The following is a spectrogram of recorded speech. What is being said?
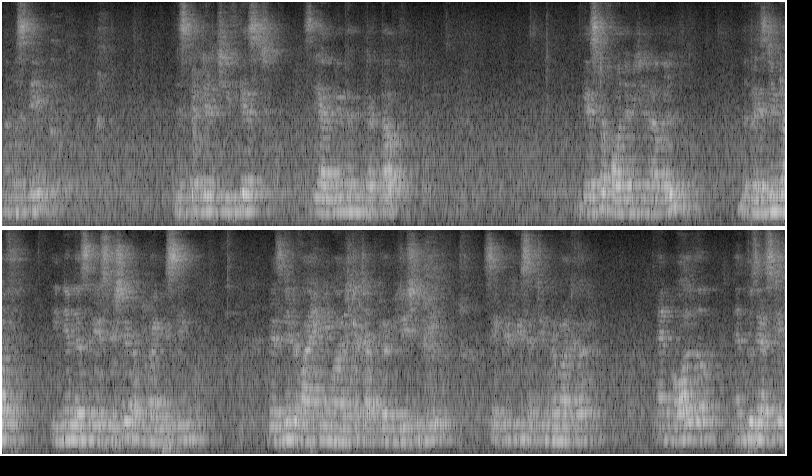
नमस्ते respected chief guest Shri Arvind रक्ताप guest of honour Vijay Rawal the president of Indian Nursery Association, Dr. Y.P. Singh, President of INA Maharashtra Chapter Vijay Shinde, Secretary Sachin Brahmakar, and all the enthusiastic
